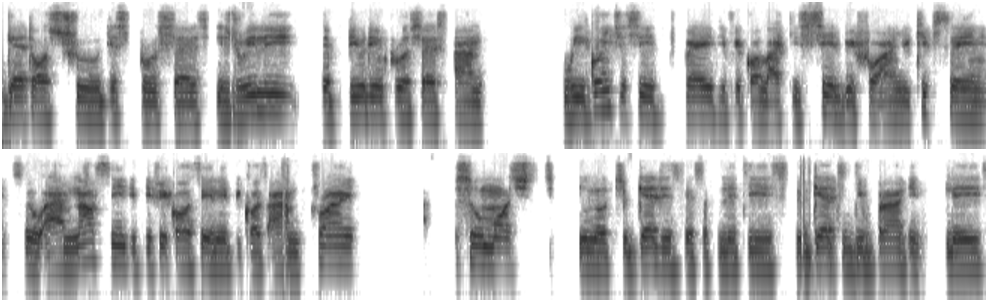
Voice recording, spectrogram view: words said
get us through this process. It's really the building process and we're going to see it very difficult, like you said before, and you keep saying it. So I'm now seeing the difficulty in it because I'm trying so much you know, to get these visibilities, to get the brand in place,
